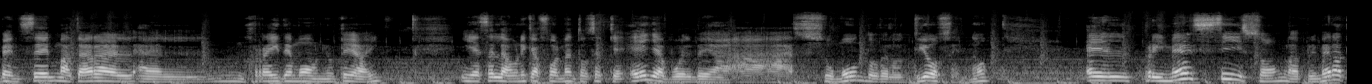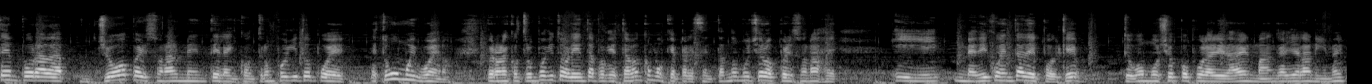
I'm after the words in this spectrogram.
vencer, matar al, rey demonio que hay. Y esa es la única forma entonces que ella vuelve a su mundo de los dioses, ¿no? El primer season, la primera temporada, yo personalmente la encontré un poquito, pues, estuvo muy bueno, pero la encontré un poquito lenta porque estaban como que presentando mucho los personajes y me di cuenta de por qué tuvo mucha popularidad el manga y el anime.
